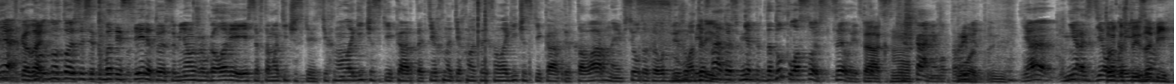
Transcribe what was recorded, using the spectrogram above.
Нет, сказать. Ну, ну, то есть, если ты в этой сфере, то есть у меня уже в голове есть автоматические технологические карты, техно-технологические карты, товарные, все вот это вот движуха. Я знаю, то есть мне дадут лосось целый, Так, вот, с ну, кишками, вот рыбы. вот. Я не разделываю Только что её. изобиль.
